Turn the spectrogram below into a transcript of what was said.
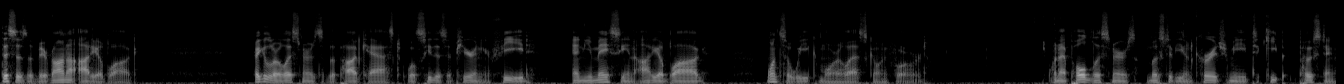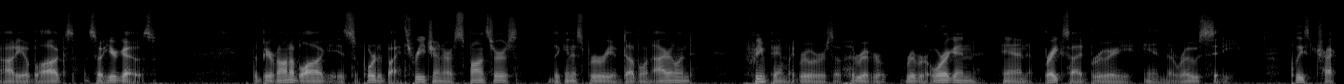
This is a Beervana audio blog. Regular listeners of the podcast will see this appear in your feed, and you may see an audio blog once a week, more or less, going forward. When I polled listeners, most of you encouraged me to keep posting audio blogs, so here goes. The Beervana blog is supported by three generous sponsors the Guinness Brewery of Dublin, Ireland, pFriem Family Brewers of Hood River, River, Oregon, and Breakside Brewery in the Rose City. Please track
